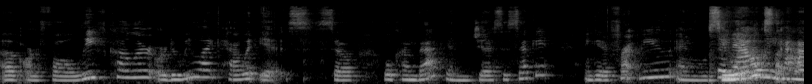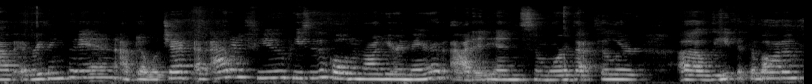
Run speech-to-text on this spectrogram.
of our fall leaf color or do we like how it is? So we'll come back in just a second and get a front view and we'll see so now we like. have everything put in. I've double checked. I've added a few pieces of goldenrod here and there. I've added in some more of that filler uh, leaf at the bottom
